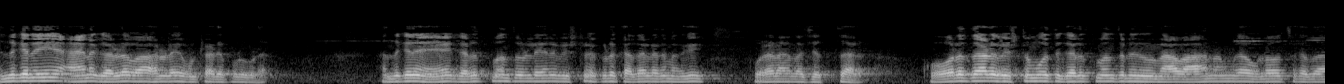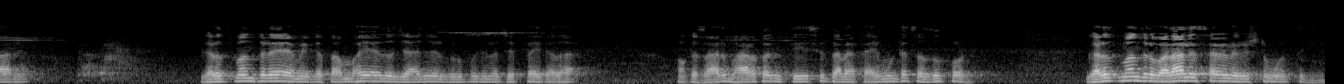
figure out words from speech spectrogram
ఎందుకని? ఆయన గరుడ వాహనుడై ఉంటాడు ఎప్పుడు కూడా. అందుకనే గరుత్మంతుడు లేని విష్ణు ఎక్కడ కదలని మనకి పురాణాల్లో చెప్తారు. కోరతాడు విష్ణుమూర్తి గరుత్మంతుడు నువ్వు నా వాహనంగా ఉండవచ్చు కదా అని. గరుత్మంతుడే మీకు తొంభై ఐదు జాంజీలు గురు పూజలో చెప్పాయి కదా. ఒకసారి భారతం తీసి తల టైం ఉంటే చదువుకోండి. గరుత్మంతుడు వరాలు ఇస్తాడండి విష్ణుమూర్తికి.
